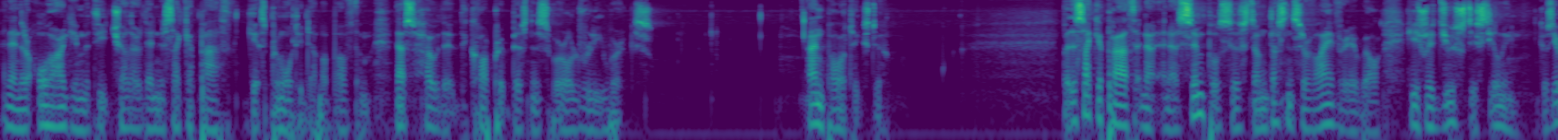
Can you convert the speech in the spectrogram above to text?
And then they're all arguing with each other. Then the psychopath gets promoted up above them. That's how the, the corporate business world really works. And politics too. But the psychopath in a, in a simple system doesn't survive very well. He's reduced to stealing because he,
